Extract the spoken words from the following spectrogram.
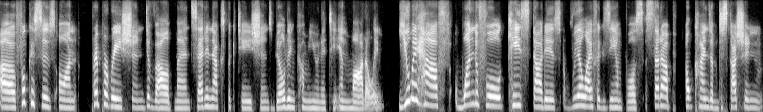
uh, focuses on preparation, development, setting expectations, building community, and modeling. You may have wonderful case studies, real life examples, set up all kinds of discussion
